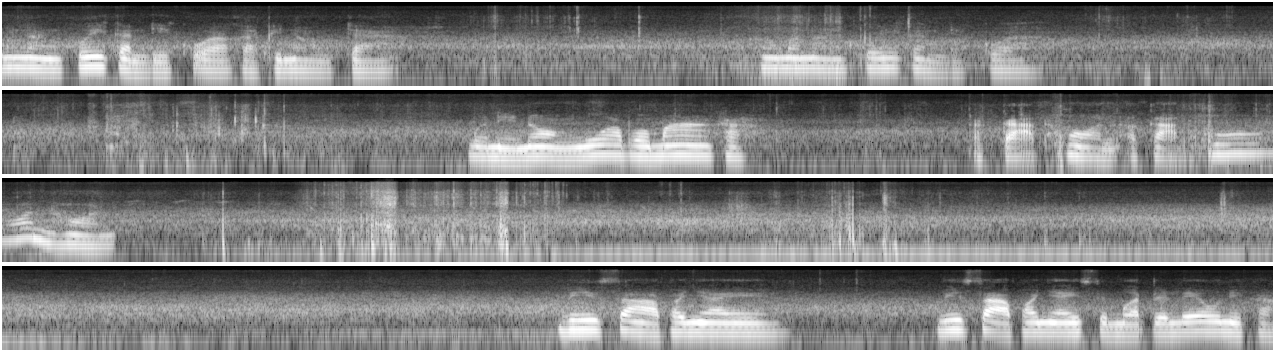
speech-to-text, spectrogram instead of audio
มานั่งคุยกันดีกว่าค่ะ พี่น้องจ้าเรามานั่งคุยกันดีกว่าเมื่อนี้น้องงัวบ่มากค่ะ อากาศห่อน อากาศฮ้อนหอนวีซ่าพญายวีซ่าพญายสิหมดเร็วๆนี่ค่ะ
